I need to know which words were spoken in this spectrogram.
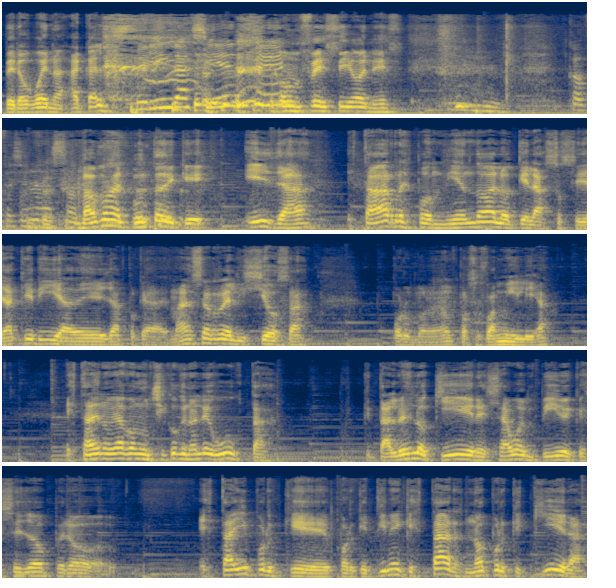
Pero bueno, acá las Belinda siente. confesiones. Confesiones. Vamos al punto de que ella estaba respondiendo a lo que la sociedad quería de ella, porque además de ser religiosa, por, bueno, por su familia, está de novia con un chico que no le gusta, que tal vez lo quiere, sea buen pibe, qué sé yo, pero está ahí porque, porque tiene que estar, no porque quiera.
